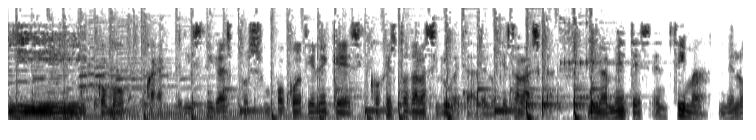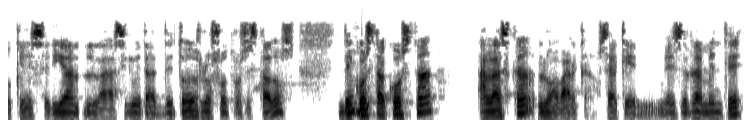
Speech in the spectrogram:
y como características pues un poco tiene que si coges toda la silueta de lo que es Alaska y la metes encima de lo que sería la silueta de todos los otros estados de costa a costa Alaska lo abarca, o sea que es realmente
